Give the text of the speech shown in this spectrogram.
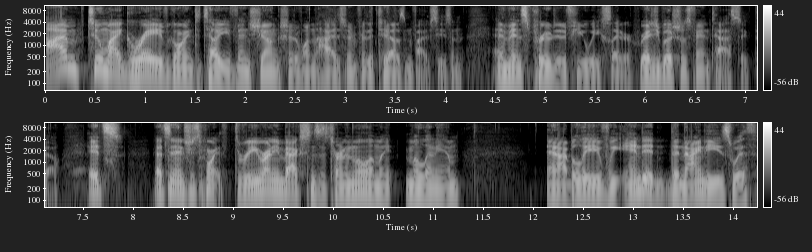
I'm to my grave going to tell you Vince Young should have won the Heisman for the 2005 season. And Vince proved it a few weeks later. Reggie Bush was fantastic, though. It's that's an interesting point. Three running backs since the turn of the millennium. And I believe we ended the 90s with,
